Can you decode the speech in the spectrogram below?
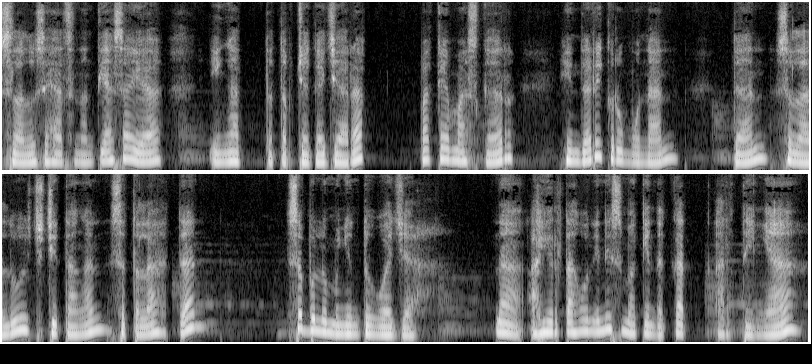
selalu sehat senantiasa ya. Ingat tetap jaga jarak, pakai masker, hindari kerumunan, dan selalu cuci tangan setelah dan sebelum menyentuh wajah. Nah, akhir tahun ini semakin dekat, artinya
